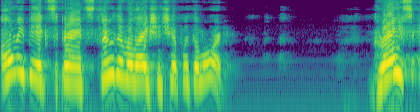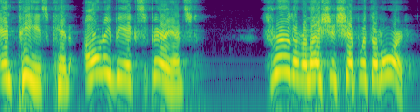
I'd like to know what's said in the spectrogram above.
only be experienced through the relationship with the Lord. Grace and peace can only be experienced through the relationship with the Lord.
